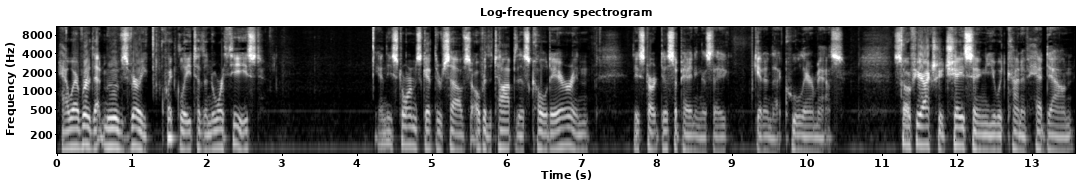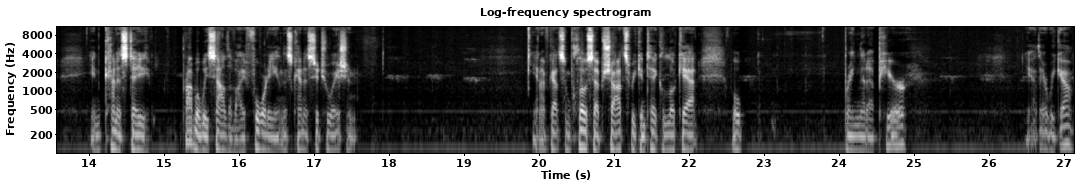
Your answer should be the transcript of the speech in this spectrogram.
However, that moves very quickly to the northeast, and these storms get themselves over the top of this cold air and they start dissipating as they get into that cool air mass. So if you're actually chasing, you would kind of head down and kind of stay probably south of I-40 in this kind of situation. And I've got some close-up shots we can take a look at. We'll bring that up here. Yeah, there we go.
